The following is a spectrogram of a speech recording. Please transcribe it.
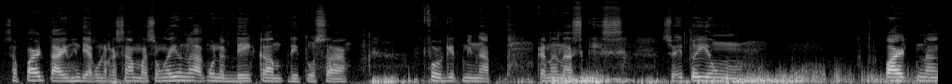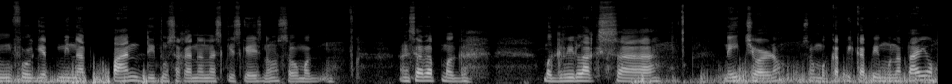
sa part-time hindi ako nakasama. So ngayon lang ako nag-day camp dito sa Forget Me Not Kananaskis. So ito yung part ng Forget Me Not Pond dito sa Kananaskis guys no. So mag ang sarap mag mag-relax sa nature no. So magkapi-kapi muna tayo.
